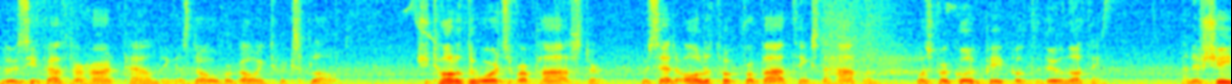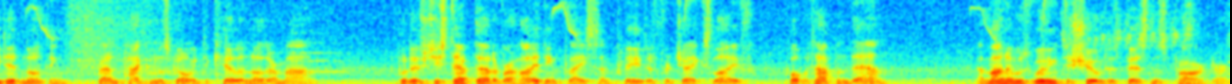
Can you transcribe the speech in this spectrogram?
Lucy felt her heart pounding as though it were going to explode. She thought of the words of her pastor, who said all it took for bad things to happen was for good people to do nothing. And if she did nothing, Brent Packham was going to kill another man. But if she stepped out of her hiding place and pleaded for Jake's life, what would happen then? A man who was willing to shoot his business partner,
